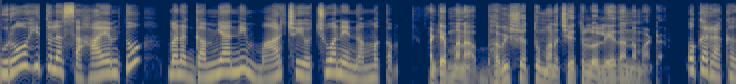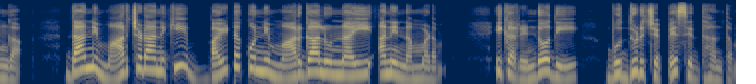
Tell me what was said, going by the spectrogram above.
పురోహితుల సహాయంతో మన గమ్యాన్ని మార్చేయొచ్చు అనే నమ్మకం. అంటే మన భవిష్యత్తు మన చేతుల్లో లేదన్నమాట. ఒక రకంగా దాన్ని మార్చడానికి బయట కొన్ని మార్గాలున్నాయి అని నమ్మడం. ఇక రెండోది బుద్ధుడు చెప్పే సిద్ధాంతం.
